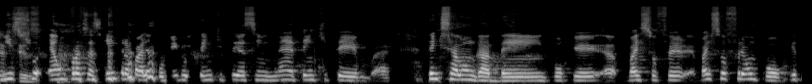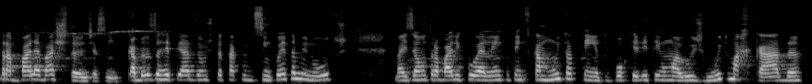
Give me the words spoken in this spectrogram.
isso é um processo. Quem trabalha comigo tem que ter, assim, né? Tem que ter, tem que se alongar bem, porque eh, vai sofrer, vai sofrer um pouco, porque trabalha bastante, assim. Cabelos Arrepiados é um espetáculo de 50 minutos, mas é um trabalho que o elenco tem que ficar muito atento, porque ele tem uma luz muito marcada,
